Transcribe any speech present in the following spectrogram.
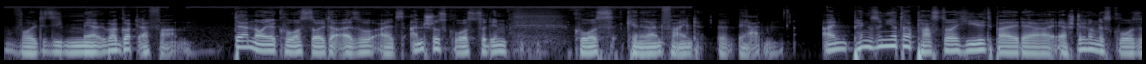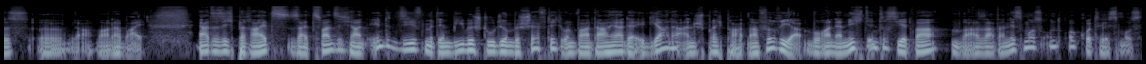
wollte sie mehr über Gott erfahren. Der neue Kurs sollte also als Anschlusskurs zu dem Kurs Kenne deinen Feind äh, werden. Ein pensionierter Pastor hielt bei der Erstellung des Kurses, äh, ja, war dabei. Er hatte sich bereits seit 20 Jahren intensiv mit dem Bibelstudium beschäftigt und war daher der ideale Ansprechpartner für Ria. Woran er nicht interessiert war, war Satanismus und Okkultismus,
